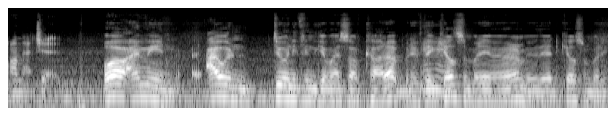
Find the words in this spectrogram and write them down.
on that shit? Well, I mean, I wouldn't do anything to get myself caught up, but if they Mhm. killed somebody, I, mean, don't know, maybe they had to kill somebody.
